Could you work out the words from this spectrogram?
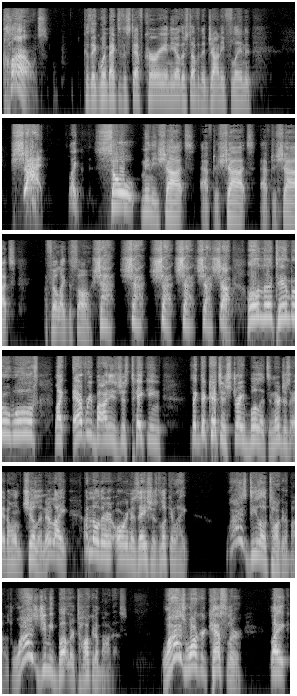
clowns because they went back to the Steph Curry and the other stuff and the Jonny Flynn and shot like so many shots after shots after shots. I felt like the song shot, shot, shot, shot, shot, shot on the Timberwolves. Like everybody's just taking, like they're catching stray bullets and they're just at home chilling. They're like, I know their organization's looking like, why is D'Lo talking about us? Why is Jimmy Butler talking about us? Why is Walker Kessler like?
